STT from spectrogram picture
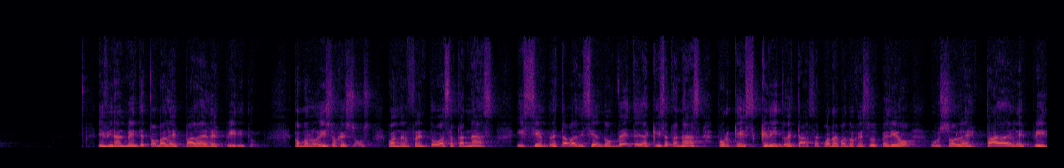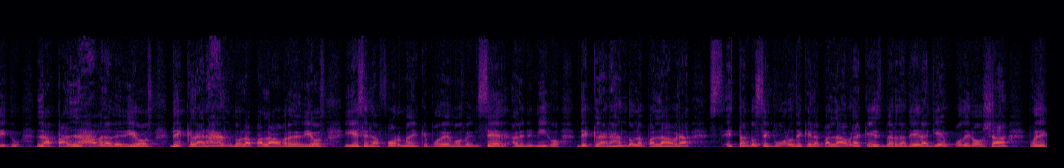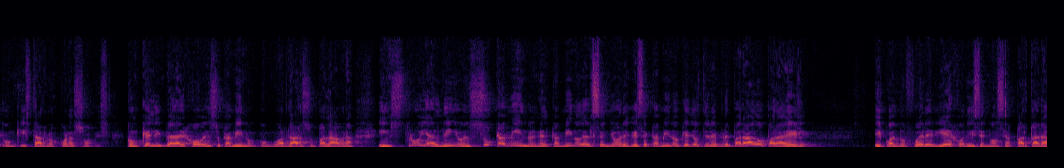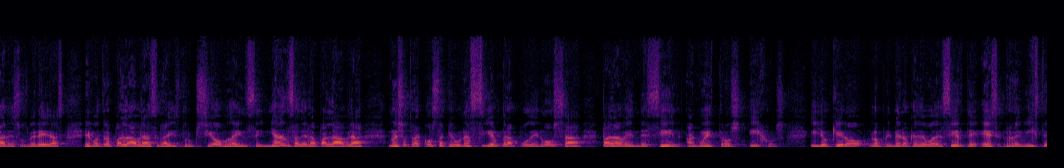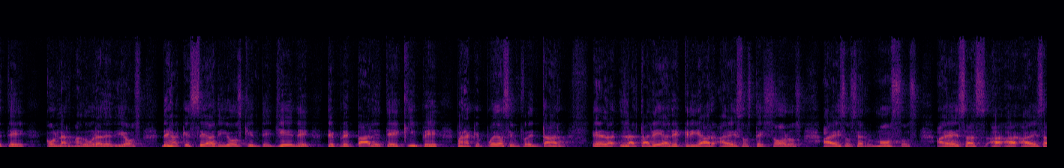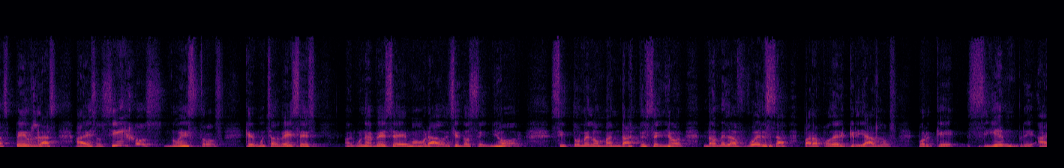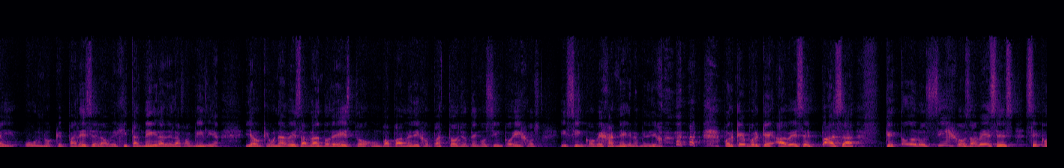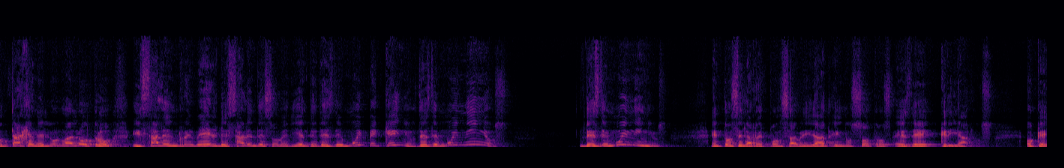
Y finalmente toma la espada del Espíritu como lo hizo Jesús cuando enfrentó a Satanás y siempre estaba diciendo, vete de aquí Satanás porque escrito está. ¿Se acuerdan cuando Jesús pidió? Usó la espada del Espíritu, la palabra de Dios, declarando la palabra de Dios. Y esa es la forma en que podemos vencer al enemigo, declarando la palabra, estando seguros de que la palabra que es verdadera y es poderosa puede conquistar los corazones. ¿Con qué limpiará el joven su camino? Con guardar su palabra. Instruye al niño en su camino, en el camino del Señor, en ese camino que Dios tiene preparado para él. Y cuando fuere viejo, dice, no se apartará de sus veredas. En otras palabras, la instrucción, la enseñanza de la palabra no es otra cosa que una siembra poderosa para bendecir a nuestros hijos. Y yo quiero, lo primero que debo decirte es revístete con la armadura de Dios. Deja que sea Dios quien te llene, te prepare, te equipe para que puedas enfrentar la, tarea de criar a esos tesoros, a esos hermosos, a esas, a esas perlas, a esos hijos nuestros que muchas veces algunas veces hemos orado diciendo, Señor, si tú me los mandaste, Señor, dame la fuerza para poder criarlos, porque siempre hay uno que parece la ovejita negra de la familia. Y aunque una vez hablando de esto, un papá me dijo, pastor, yo tengo cinco hijos y cinco ovejas negras, me dijo. ¿Por qué? Porque a veces pasa que todos los hijos a veces se contagian el uno al otro y salen rebeldes, salen desobedientes desde muy pequeños, desde muy niños, desde muy niños. Entonces la responsabilidad en nosotros es de criarlos. Ok,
